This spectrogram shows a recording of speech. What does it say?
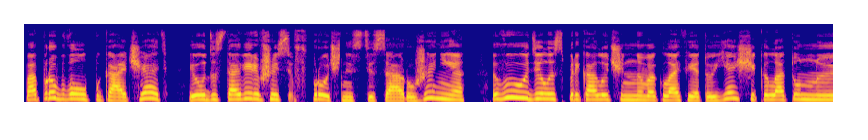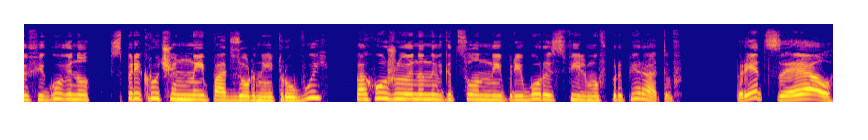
попробовал покачать и, удостоверившись в прочности сооружения, выудил из приколоченного к лафету ящика латунную фиговину с прикрученной подзорной трубой, похожую на навигационные приборы из фильмов про пиратов. «Прицел!»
